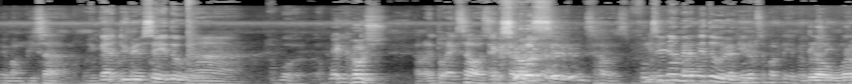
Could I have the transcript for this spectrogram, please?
memang bisa kayak di WC itu. nah Apa? apa Egos. kalau itu exhaust Exhaust. exhaust Fungsinya mirip itu berarti? mirip seperti itu blower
